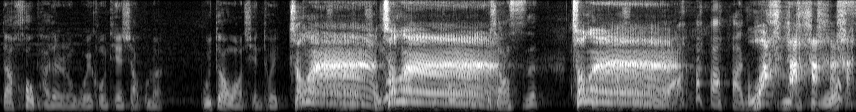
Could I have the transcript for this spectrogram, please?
但后排的人唯恐天下不乱，不断往前推。冲啊！冲啊！不想死！冲啊！哇哈哈！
